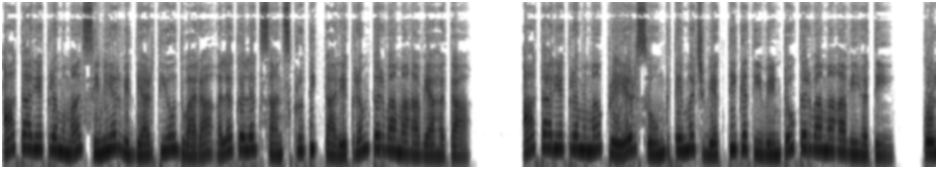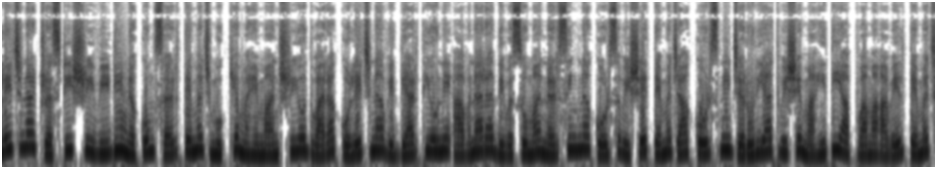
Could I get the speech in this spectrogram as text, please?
આ કાર્યક્રમમાં સિનિયર વિદ્યાર્થીઓ દ્વારા અલગ અલગ સાંસ્કૃતિક કાર્યક્રમ કરવામાં આવ્યા હતા. આ કાર્યક્રમમાં પ્રેયર સોંગ તેમજ વ્યક્તિગત ઇવેન્ટો કરવામાં આવી હતી. કોલેજના trustee Shri VD Nakum sir તેમજ મુખ્ય મહેમાનશ્રીઓ દ્વારા કોલેજના વિદ્યાર્થીઓને આવનારા દિવસોમાં નર્સિંગના કોર્સ વિશે તેમજ આ કોર્સની જરૂરિયાત વિશે માહિતી આપવામાં આવેલ તેમજ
